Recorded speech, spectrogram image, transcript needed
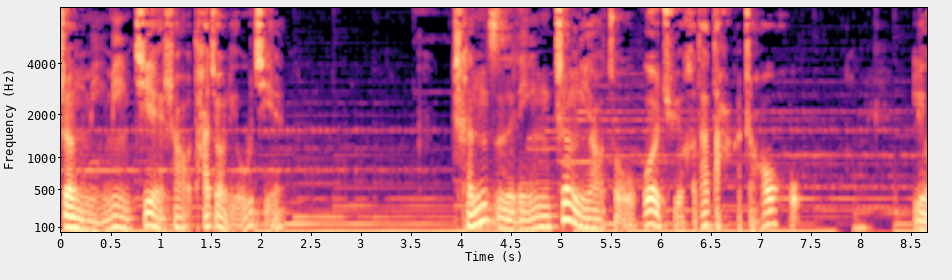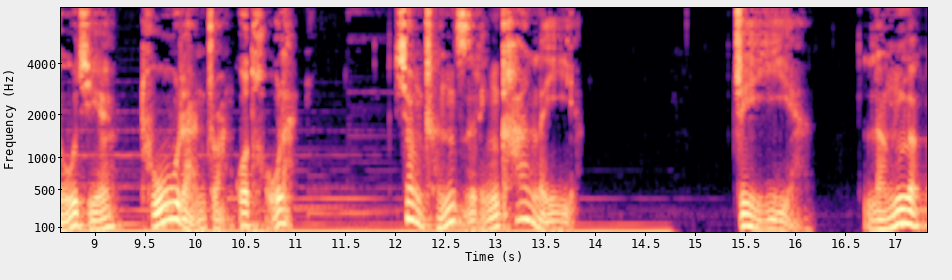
郑明明介绍，他叫刘杰。陈子林正要走过去和他打个招呼，刘杰突然转过头来，向陈子林看了一眼。这一眼，冷冷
